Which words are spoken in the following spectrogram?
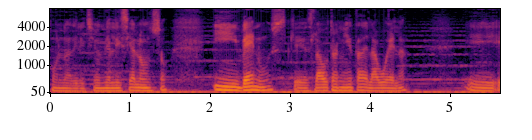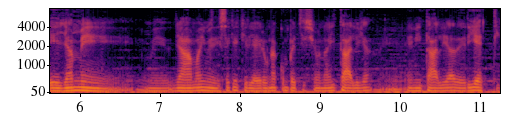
con la dirección de Alicia Alonso, y Venus, que es la otra nieta de la abuela, ella me, llama y me dice que quería ir a una competición a Italia, en, Italia de Rieti,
